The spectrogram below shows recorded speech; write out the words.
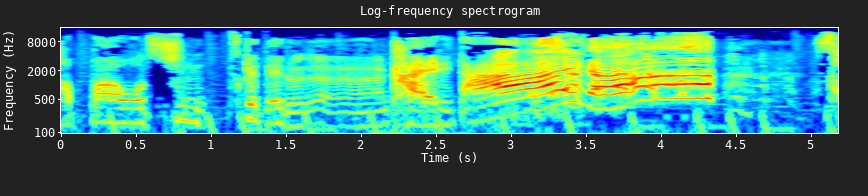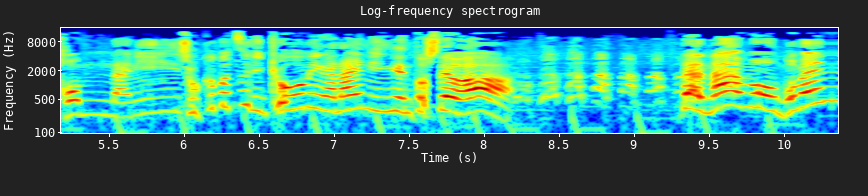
葉っぱをしんつけてる。帰りたいなそんなに植物に興味がない人間としては、だからな、もうごめん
